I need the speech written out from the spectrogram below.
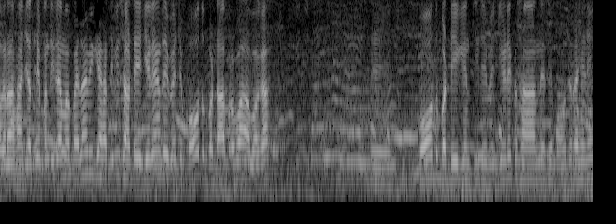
ਅਗਰਾਹਾਂ ਜਥੇਬੰਦੀ ਦਾ ਮੈਂ ਪਹਿਲਾਂ ਵੀ ਕਿਹਾ ਸੀ ਵੀ ਸਾਡੇ ਜ਼ਿਲ੍ਹਿਆਂ ਦੇ ਵਿੱਚ ਬਹੁਤ ਵੱਡਾ ਪ੍ਰਭਾਵ ਹੈਗਾ। ਤੇ ਬਹੁਤ ਵੱਡੀ ਗਿਣਤੀ ਦੇ ਵਿੱਚ ਜਿਹੜੇ ਕਿਸਾਨ ਨੇ ਇੱਥੇ ਪਹੁੰਚ ਰਹੇ ਨੇ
